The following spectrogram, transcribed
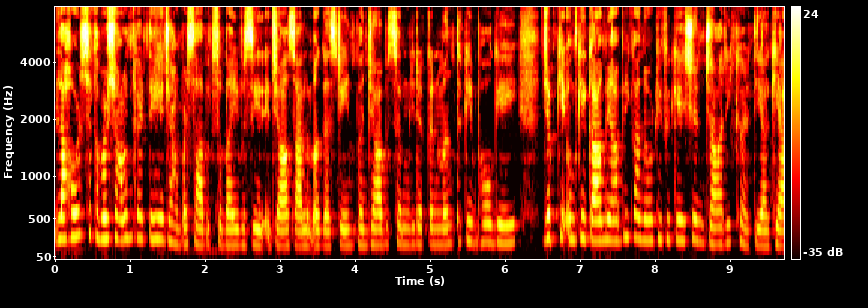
लाहौर से खबर शामिल करते हैं, जहाँ पर सबक सूबाई वज़ीर एजाज आलम अगस्टीन पंजाब असम्बली रकन मंतखब हो गए, जबकि उनकी कामयाबी का नोटिफिकेशन जारी कर दिया गया।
